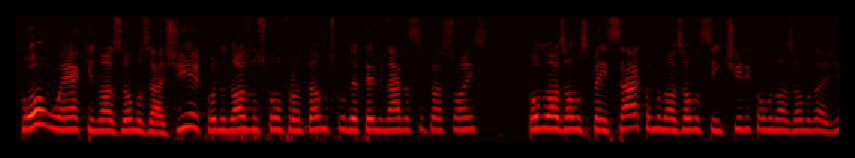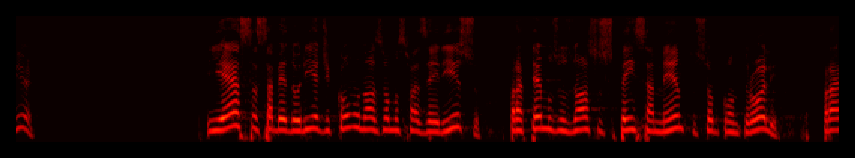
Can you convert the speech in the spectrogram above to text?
Como é que nós vamos agir quando nós nos confrontamos com determinadas situações? Como nós vamos pensar, como nós vamos sentir e como nós vamos agir? E essa sabedoria de como nós vamos fazer isso, para termos os nossos pensamentos sob controle, para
